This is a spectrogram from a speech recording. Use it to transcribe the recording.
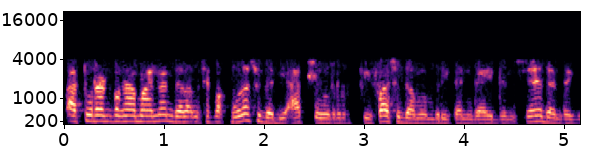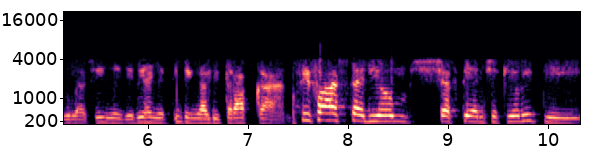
aturan pengamanan dalam sepak bola sudah diatur. FIFA sudah memberikan guidance-nya dan regulasinya. Jadi hanya tinggal diterapkan. FIFA Stadium Safety and Security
